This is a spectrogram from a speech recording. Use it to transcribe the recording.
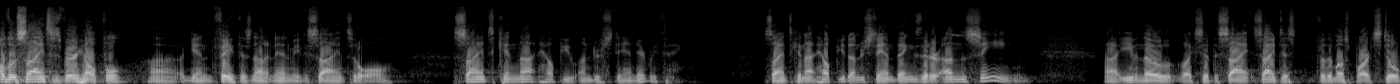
Although science is very helpful, uh, again, faith is not an enemy to science at all. Science cannot help you understand everything. Science cannot help you to understand things that are unseen. Uh, even though, like I said, the sci- scientists, for the most part, still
